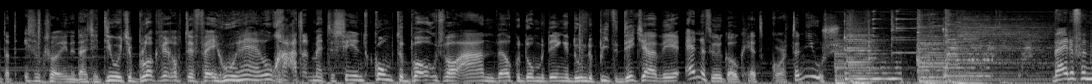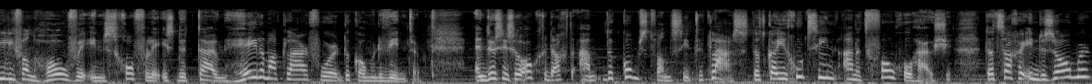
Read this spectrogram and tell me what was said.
Dat is ook zo inderdaad. Je duwt je blok weer op tv. Hoe, hè, hoe gaat het met de Sint? Komt de boot wel aan? Welke domme dingen doen de Pieten dit jaar weer? En natuurlijk ook het korte nieuws. Bij de familie van Hoven in Schoffelen is de tuin helemaal klaar voor de komende winter. En dus is er ook gedacht aan de komst van Sinterklaas. Dat kan je goed zien aan het vogelhuisje. Dat zag er in de zomer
